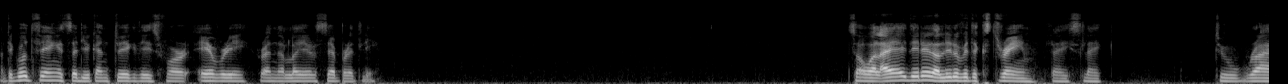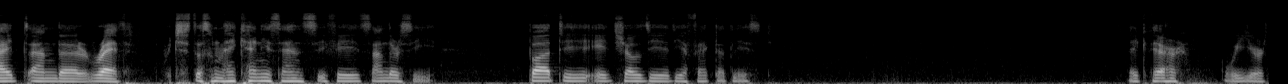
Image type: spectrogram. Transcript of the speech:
And the good thing is that you can tweak this for every render layer separately So well, I did it a little bit extreme, like like to bright and uh, red, which doesn't make any sense if it's undersea, but it, it shows the the effect at least. Like they're weird.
